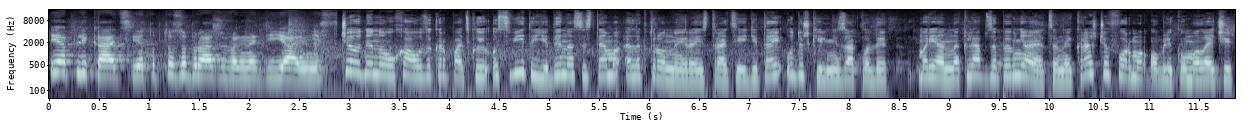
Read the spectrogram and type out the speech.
і аплікація, тобто зображувальна діяльність. Ще одне ноу-хау закарпатської освіти єдина система електронної реєстрації дітей у дошкільні заклади. Маріанна Кляп запевняє, це найкраща форма обліку малечі,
